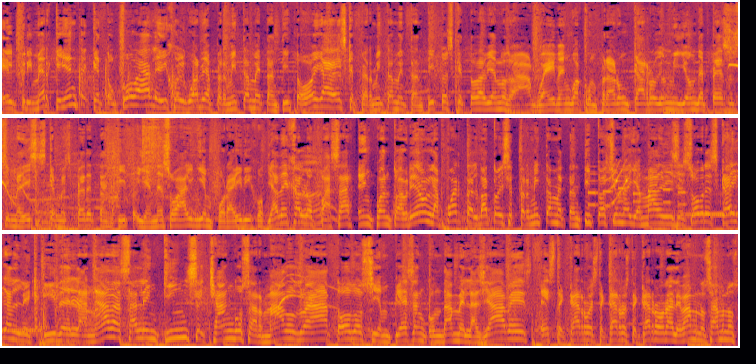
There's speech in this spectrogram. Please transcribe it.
El primer cliente que tocó, ¿verdad? Le dijo el guardia, permítame tantito. Oiga, es que permítame tantito, es que todavía no... Ah, güey, vengo a comprar un carro de un millón de pesos y me dices que me espere tantito. Y en eso alguien por ahí dijo, ya déjalo pasar. En cuanto abrieron la puerta, el vato dice, permítame tantito, hace una llamada y dice, sobres, cáiganle. Y de la nada salen 15 changos armados, ¿verdad? Todos y empiezan con dame las llaves, este carro, este carro, este carro, órale, vámonos, vámonos.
